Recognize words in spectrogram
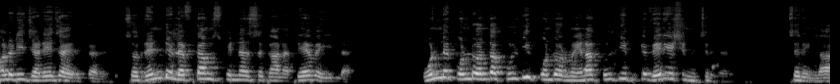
ஆல்ரெடி ஜடேஜா இருக்காரு. சோ ரெண்டு லெஃப்ட் ஆர்ம் ஸ்பின்னர்ஸுக்கான தேவை இல்ல. ஒண்ணு கொண்டு வந்தா குல்தீப் கொண்டு வரணும். ஏன்னா குல்தீப்புக்கு வேரியேஷன் வச்சிருக்காரு. சரிங்களா?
